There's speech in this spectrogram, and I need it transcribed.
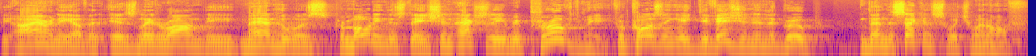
the irony of it is later on, the man who was promoting the station actually reproved me for causing a division in the group. And then the second switch went off.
